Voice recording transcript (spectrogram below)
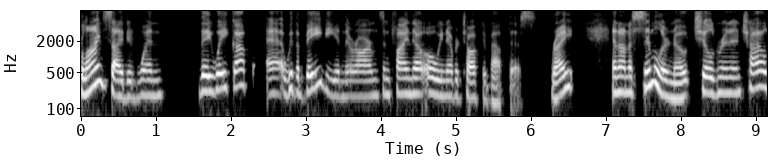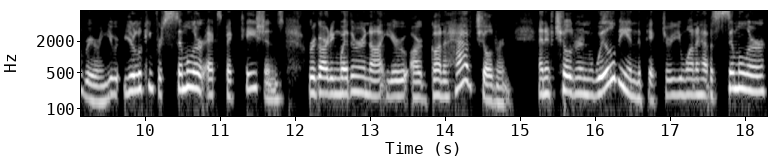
blindsided when they wake up uh, with a baby in their arms and find out, oh, we never talked about this right? And on a similar note, children and child rearing, you, you're looking for similar expectations regarding whether or not you are going to have children. And if children will be in the picture, you want to have a similar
